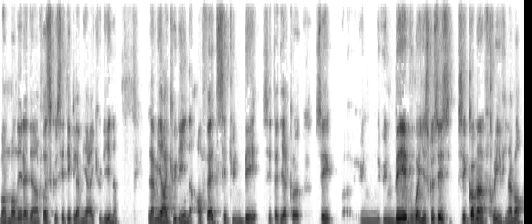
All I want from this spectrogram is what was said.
m'ont demandé la dernière fois ce que c'était que la miraculine. La miraculine, en fait, c'est une baie, c'est-à-dire que c'est une, baie, vous voyez ce que c'est, c'est comme un fruit finalement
